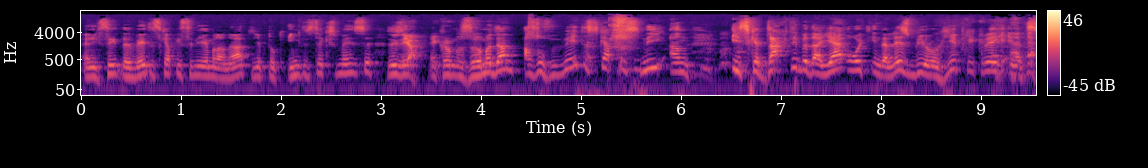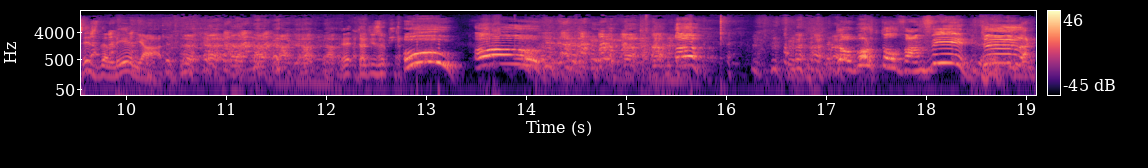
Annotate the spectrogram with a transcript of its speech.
En ik zeg, de wetenschap is er niet helemaal aan uit. Je hebt ook intersex mensen. Zeggen ze, ja, en chromosomen dan? Alsof wetenschappers niet aan is gedacht hebben dat jij ooit in de les biologie hebt gekregen in het zesde leerjaar. dat is een... Oeh! Oh! oh! De wortel van vier, tuurlijk!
